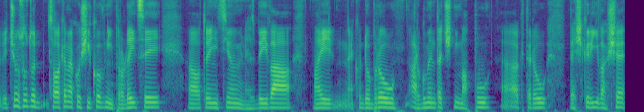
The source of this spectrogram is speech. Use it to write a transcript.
Většinou jsou to celkem jako šikovní prodejci, to je nic jiného nezbývá, mají jako dobrou argumentační mapu, kterou veškeré vaše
